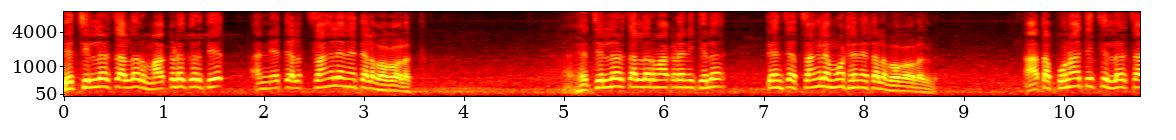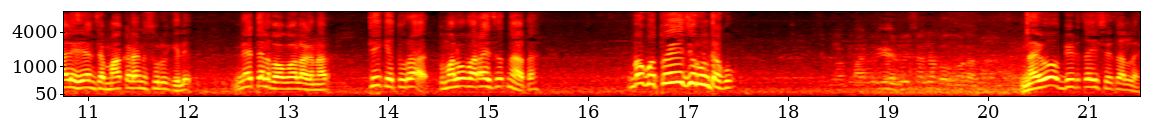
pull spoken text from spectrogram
हे चिल्लर चाललर माकडं करतेत आणि नेत्याला चांगल्या नेत्याला भोगावं लागतं. हे चिल्लर चाललर माकडाने केलं त्यांच्या चांगल्या मोठ्या नेत्याला भोगावं लागलं. आता पुन्हा ते चिल्लर चाळे यांच्या माकडाने सुरू केले नेत्याला भोगावं लागणार. ठीक आहे तुरा रा तुम्हाला उभा राहायचंच ना आता. बघू तोही जिरून टाकू. नाही हो बीडचा विषय चाललाय.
